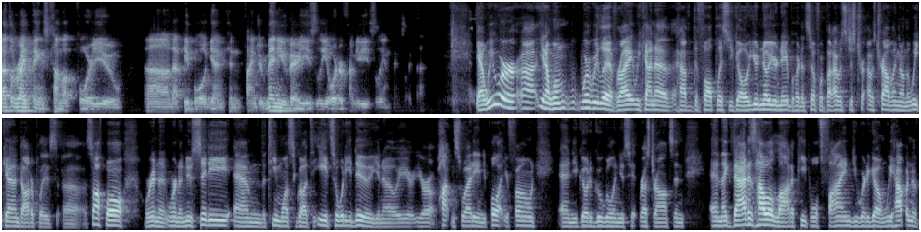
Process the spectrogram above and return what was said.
that the right things come up for you. Uh, that people again can find your menu very easily, order from you easily, and things yeah, we were, uh, you know, when where we live, right? We kind of have default places you go, you know your neighborhood and so forth. But I was just tra- I was traveling on the weekend. Daughter plays uh, softball. We're in a we're in a new city, and the team wants to go out to eat. So what do you do? You know, you're you're hot and sweaty, and you pull out your phone and you go to Google and you hit restaurants, and and like that is how a lot of people find you where to go. And we happen to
